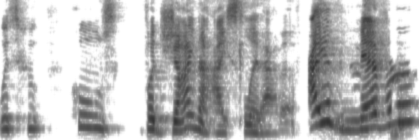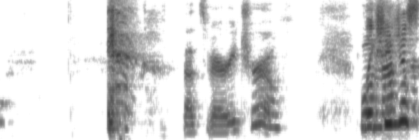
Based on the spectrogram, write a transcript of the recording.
with who whose vagina i slid out of. I have never That's very true. Well, Like, she just-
